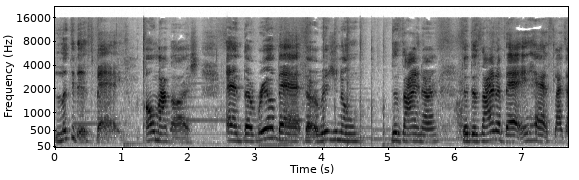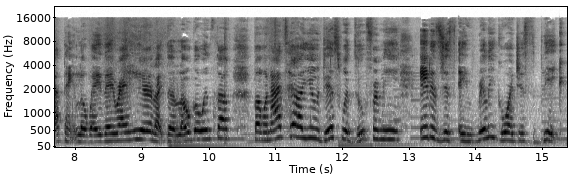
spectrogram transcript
Look at this bag. Oh my gosh. And the real bag, the original designer the designer bag it has like I think Loewe right here like the logo and stuff. But when I tell you this would do for me. It is just a really gorgeous big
